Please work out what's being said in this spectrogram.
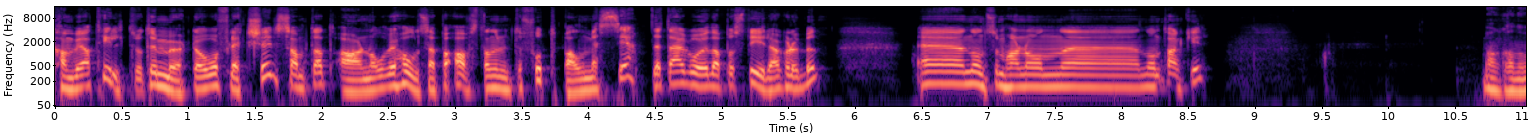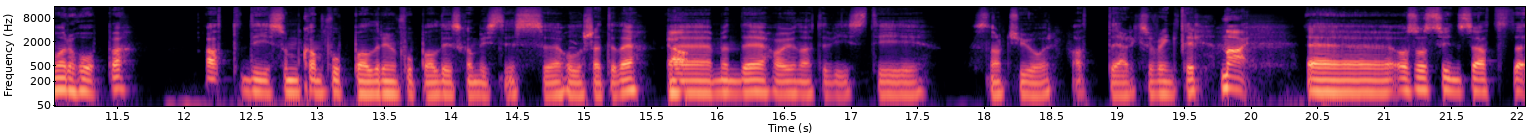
kan vi ha tiltro til Murtow og Fletcher, samt at Arnold vil holde seg på avstand rundt det fotballmessige? Dette her går jo da på styret av klubben. Eh, noen som har noen, eh, noen tanker? Man kan jo bare håpe at de som kan fotball, driver med fotball, de som kan business, eh, holder seg til det. Ja. Eh, Men det har United vist i snart 20 år, at det er de ikke så flinke til. Nei. Eh, og så syns jeg at det,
